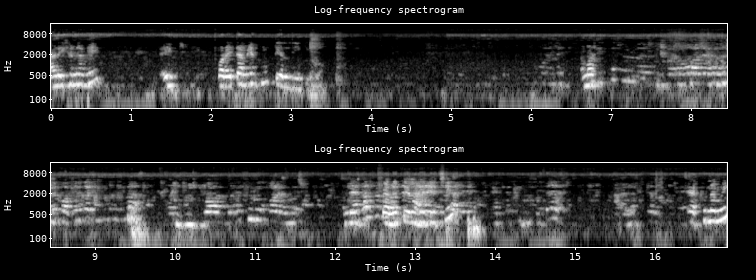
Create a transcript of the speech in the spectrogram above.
আর এখানে আমি এই কড়াইটা আমি এখন তেল দিয়ে দিব। আমার প্যানে তেল দিয়ে দিয়েছি এখন আমি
